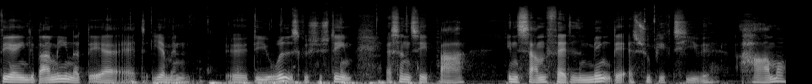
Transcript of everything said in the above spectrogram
det jeg egentlig bare mener, det er, at jamen, øh, det juridiske system er sådan set bare en sammenfattet mængde af subjektive harmer,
